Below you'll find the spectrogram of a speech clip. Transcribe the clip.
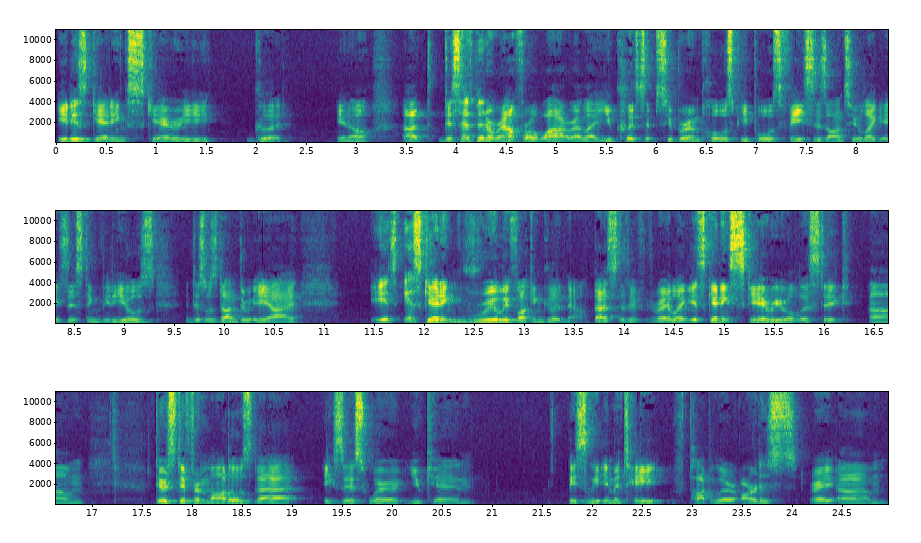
It is getting scary good you know? Uh, this has been around for a while right? Like you could superimpose people's faces onto like existing videos. This was done through ai it's it's getting really fucking good now. That's the difference right? Like it's getting scary realistic. Um, there's different models that exist where you can basically imitate popular artists right um,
